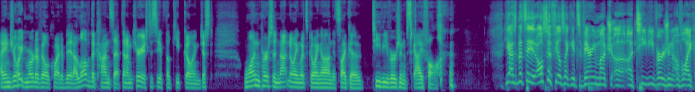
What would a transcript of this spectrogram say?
I enjoyed Murderville quite a bit. I love the concept, and I'm curious to see if they'll keep going. Just one person not knowing what's going on. It's like a TV version of Spyfall. Yeah, I was about to say it also feels like it's very much a, a TV version of like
